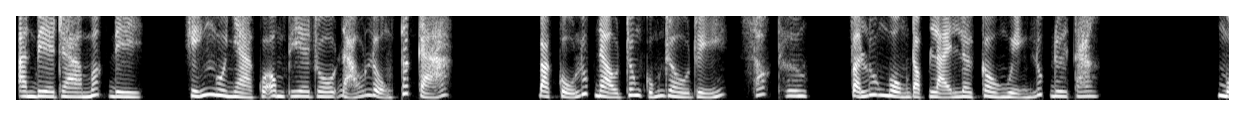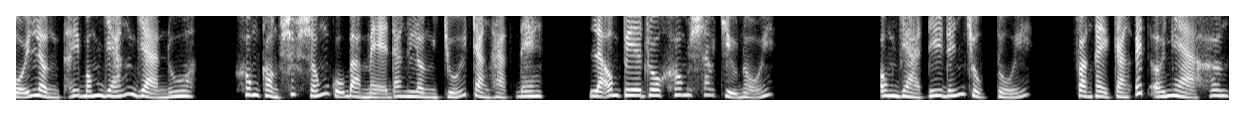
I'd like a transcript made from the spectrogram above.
Anh Albiera mất đi, khiến ngôi nhà của ông Piero đảo lộn tất cả. Bà cụ lúc nào trông cũng rầu rĩ, xót thương và luôn mồm đọc lại lời cầu nguyện lúc đưa tang. Mỗi lần thấy bóng dáng già nua, không còn sức sống của bà mẹ đang lần chuối tràn hạt đen, là ông Piero không sao chịu nổi. Ông già đi đến chục tuổi và ngày càng ít ở nhà hơn.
